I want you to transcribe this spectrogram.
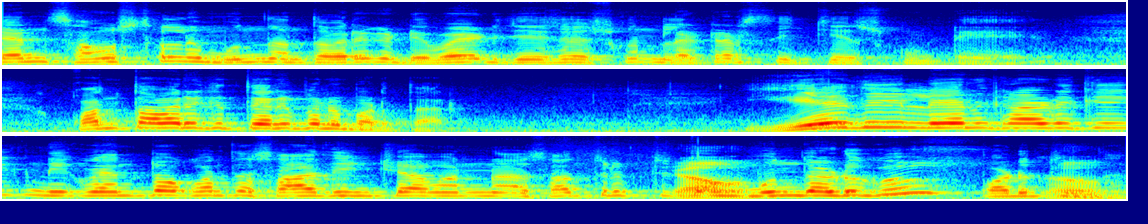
టెన్ సంస్థలను ముందు అంతవరకు డివైడ్ చేసేసుకుని లెటర్స్ ఇచ్చేసుకుంటే కొంతవరకు తెరిపిన పడతారు. ఏది లేని కాడికి నీకు ఎంతో కొంత సాధించామన్న సంతృప్తితో. ముందడుగు పడుతుంది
